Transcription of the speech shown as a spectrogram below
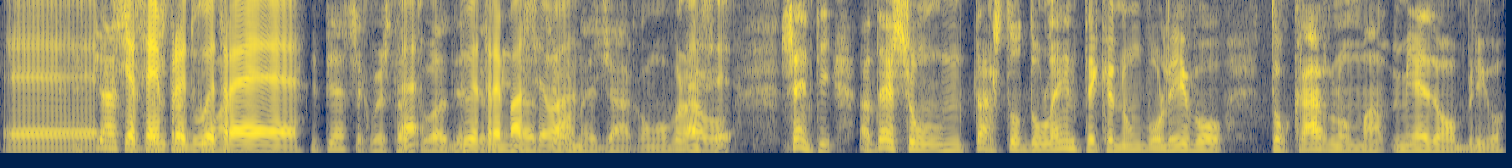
eh, sia sempre due o tre... Mi piace questa eh, tua due, tre passi avanti. Giacomo, bravo. Sì. Senti, adesso un tasto dolente che non volevo toccarlo, ma mi è d'obbligo.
